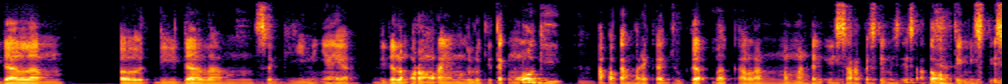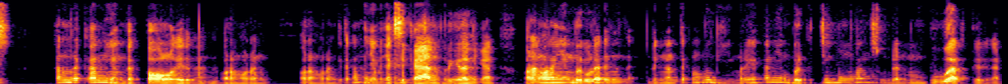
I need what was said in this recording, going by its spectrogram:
dalam eh, di dalam segi ininya ya, di dalam orang-orang yang menggeluti teknologi, Hmm. apakah mereka juga bakalan memandang ini secara pesimistis atau Iya. optimistis? Kan mereka kan yang getol gitu kan. Orang-orang orang-orang kita kan hanya menyaksikan seperti kita nih kan. Orang-orang yang bergulat dengan dengan teknologi mereka kan yang berkecimpung langsung dan membuat gitu kan.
